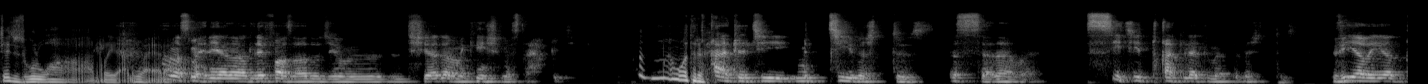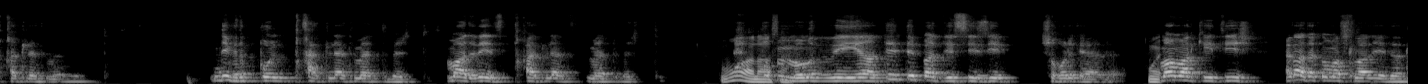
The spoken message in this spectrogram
تجي تقول واه الريال أنا واعر اسمح لي أنا هاد les phases هادو ديال الشيء هذا ما كاينش ما استحقيتي هو تربح قاتلتي متي باش تدوز. السلام السيتي تقاتلات ما باش تدوز. فيا ريال تقاتلات ما ليفربول تقاتلات ما باش تدوز. مدريد تقاتلات ما باش تدوز. voilà المهم الريال t'étais pas décisif. شغلك هذا. ما ماركيتيش. على هذاك الماتش لا لي دات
